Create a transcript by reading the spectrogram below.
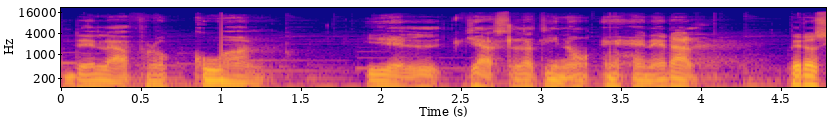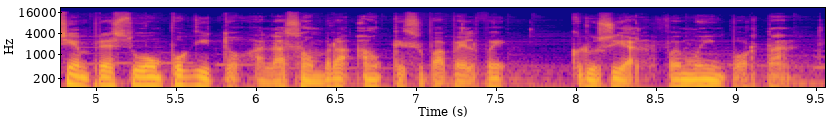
del afro-cubano y del jazz latino en general. Pero siempre estuvo un poquito a la sombra, aunque su papel fue crucial, fue muy importante.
